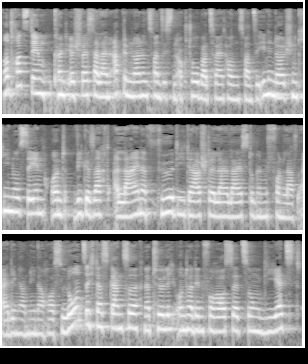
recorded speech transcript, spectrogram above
Und trotzdem könnt ihr Schwesterlein ab dem 29. Oktober 2020 in den deutschen Kinos sehen. Und wie gesagt, alleine für die Darstellerleistungen von Lars Eidinger und Nina Hoss lohnt sich das Ganze. Natürlich unter den Voraussetzungen, die jetzt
